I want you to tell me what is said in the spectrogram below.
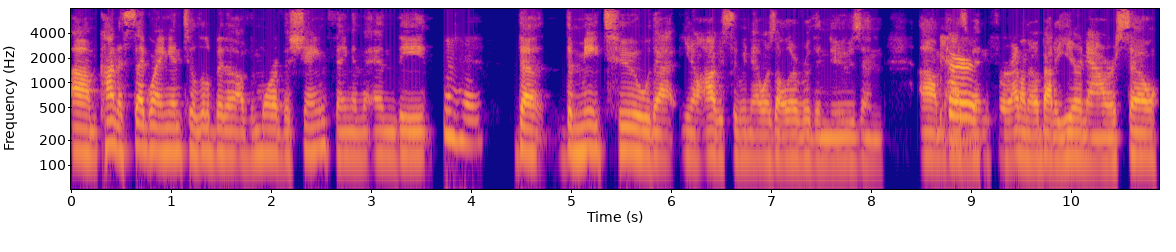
um, kind of segueing into a little bit of the more of the shame thing and the, and the mm-hmm. the the Me Too that you know obviously we know is all over the news and um, sure. has been for I don't know about a year now or so.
